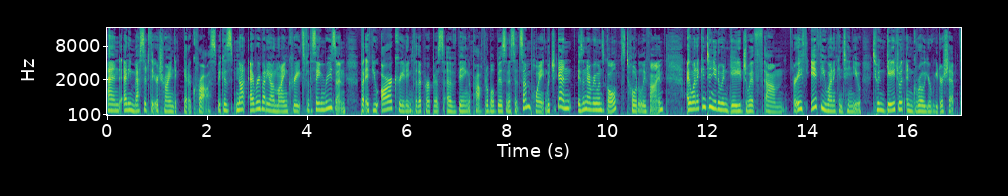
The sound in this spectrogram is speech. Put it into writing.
and any message that you're trying to get across because not everybody online creates for the same reason. But if you are creating for the purpose of being a profitable business at some point, which again isn't everyone's goal, it's totally fine. I want to continue to engage with, um, or if, if you want to continue to engage with and grow your readership,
